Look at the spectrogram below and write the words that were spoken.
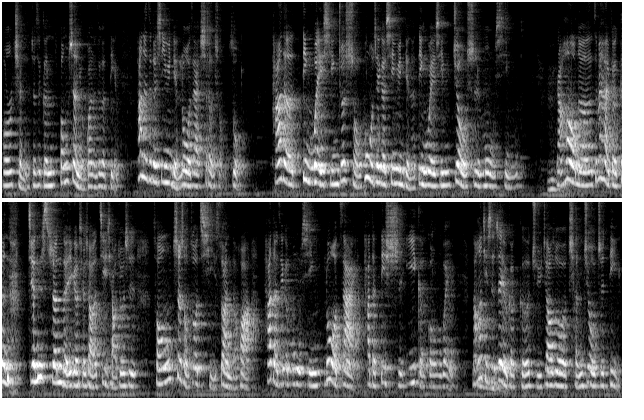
fortune，就是跟丰盛有关的这个点。它的这个幸运点落在射手座，它的定位星就是守护这个幸运点的定位星就是木星。然后呢，这边还有一个更 艰深的一个小小的技巧，就是从射手座起算的话，它的这个木星落在它的第十一个宫位。然后其实这有个格局叫做成就之地，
